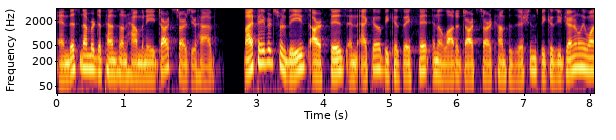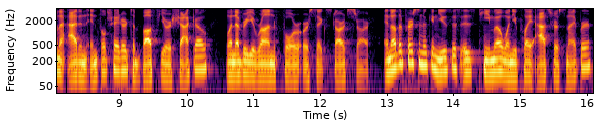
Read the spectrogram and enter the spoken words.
and this number depends on how many Dark Stars you have. My favorites for these are Fizz and Ekko because they fit in a lot of Dark Star compositions because you generally want to add an Infiltrator to buff your Shaco whenever you run 4 or 6 Dark Star. Another person who can use this is Teemo when you play Astro Sniper.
